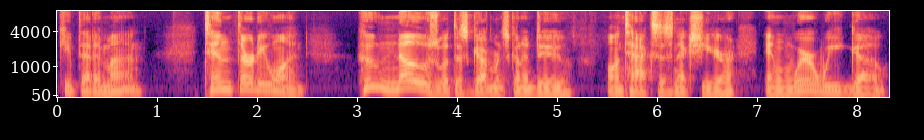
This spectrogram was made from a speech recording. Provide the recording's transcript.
Keep that in mind. 1031. Who knows what this government's going to do on taxes next year and where we go.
